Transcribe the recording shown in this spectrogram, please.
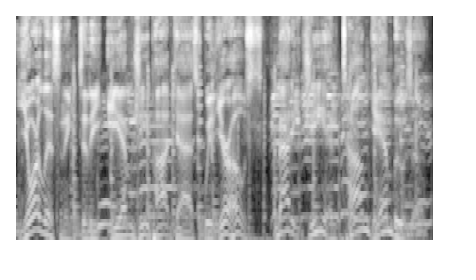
You're listening to the EMG podcast with your hosts, Matty G and Tom Gambuzza.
